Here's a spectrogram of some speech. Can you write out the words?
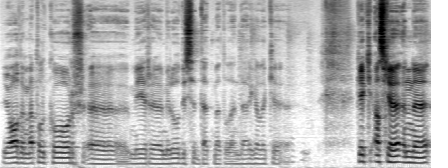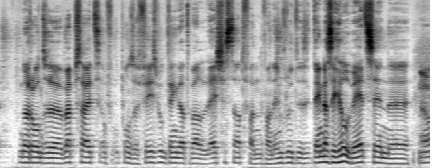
ja, de metalcore, eh, meer eh, melodische death metal en dergelijke. Kijk, als je een, eh, naar onze website of op onze Facebook, denk dat er wel een lijstje staat van, van invloeden. Dus ik denk dat ze heel wijd zijn. eh, Ja.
